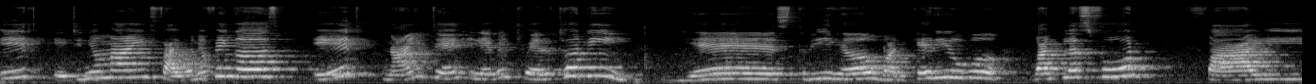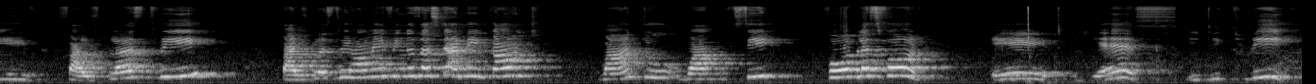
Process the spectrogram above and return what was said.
8, 8 in your mind, 5 on your fingers, 8, 9, 10, 11, 12, 13. Yes, 3 here, 1 carry over. 1 plus 4, 5. 5 plus 3, 5 plus 3, how many fingers are standing? Count. 1, 2, 1, see? 4 plus 4, 8. Yes, 83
